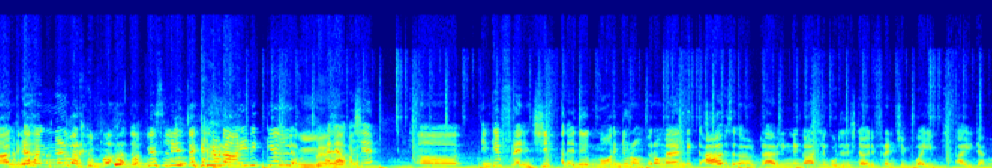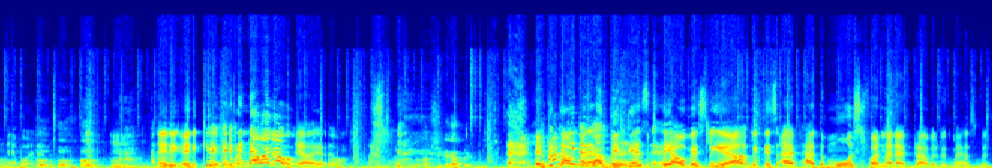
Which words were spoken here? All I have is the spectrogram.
ആഗ്രഹങ്ങൾ പറയുമ്പോ അത് ഒബ്വിയസ്ലി ചെക്കനോട് ആയിരിക്കല്ലോ അല്ല പക്ഷെ എനിക്ക് ഫ്രണ്ട്ഷിപ്പ് അതായത് മോർ ഇൻ ടു റൊമാന്റിക് ആ ഒരു ട്രാവലിങ്ങിനെക്കാട്ടിലും കൂടുതൽ ഇഷ്ടം ഒരു ഫ്രണ്ട്ഷിപ്പ് വൈബ് ആയിട്ട് അങ്ങനെ പോകാൻ എനിക്ക് ഫ്രണ്ട് ആവാലോ? എനിക്ക് couples obviously yeah obviously yeah because I've had the most fun when I've traveled with my husband.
